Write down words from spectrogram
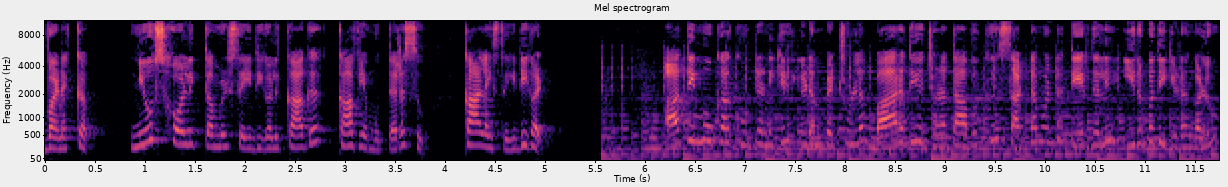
வணக்கம். நியூஸ் ஹோலிக் தமிழ் செய்திகளுக்காக காவ்ய முத்தரசு காலை செய்திகள். அதிமுக கூட்டணியில் இடம்பெற்றுள்ள பாரதிய ஜனதாவுக்கு சட்டமன்ற தேர்தலில் இருபது இடங்களும்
